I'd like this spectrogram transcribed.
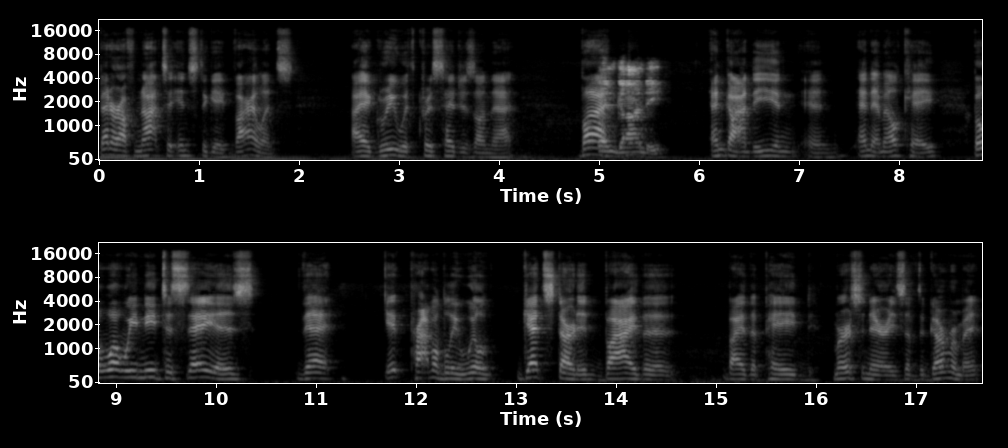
better off not to instigate violence. I agree with Chris Hedges on that. But and Gandhi. And Gandhi and, and, and MLK. But what we need to say is that it probably will get started by the by the paid mercenaries of the government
